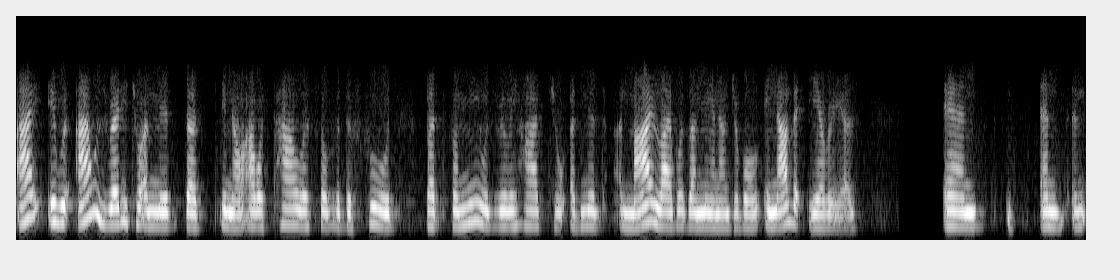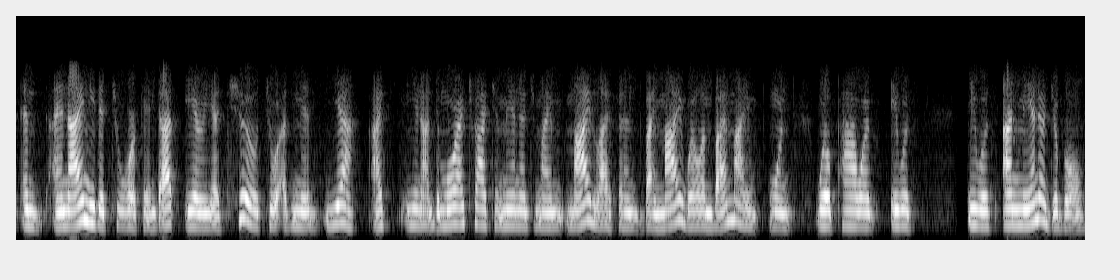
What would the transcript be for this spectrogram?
I it was, I was ready to admit that you know I was powerless over the food, but for me, it was really hard to admit my life was unmanageable in other areas, and and and and and I needed to work in that area too to admit, yeah, I you know the more I tried to manage my my life and by my will and by my own willpower, it was it was unmanageable,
